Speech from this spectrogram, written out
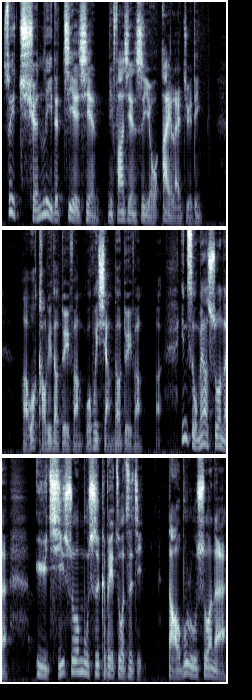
所以权力的界限，你发现是由爱来决定啊。我考虑到对方，我会想到对方啊。因此，我们要说呢，与其说牧师可不可以做自己，倒不如说呢，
